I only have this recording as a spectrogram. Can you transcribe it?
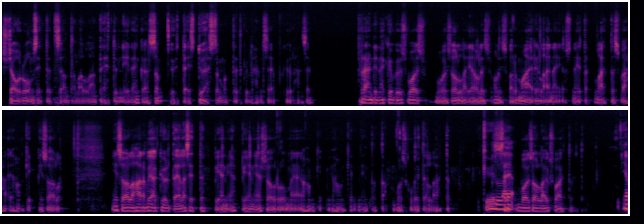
showroom sitten, että se on tavallaan tehty niiden kanssa yhteistyössä, mutta että kyllähän se, kyllähän se brändinäkyvyys voisi vois olla ja olisi, olisi varmaan erilainen, jos niitä laittaisi vähän johonkin isoilla, isoilla harvia kylteillä sitten pieniä, pieniä showroomeja johonkin, johonkin niin tota, voisi kuvitella, että Kyllä. Se ja, voisi olla yksi vaihtoehto. Ja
